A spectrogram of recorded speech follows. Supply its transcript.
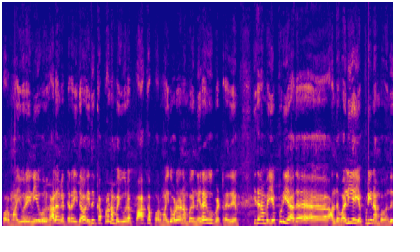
போகிறோமா இவரை இனி ஒரு காலங்கட்ட இதோ இதுக்கப்புறம் நம்ம இவரை பார்க்க போகிறோமா இதோட நம்ம நிறைவு பெற்றது. இதை நம்ம எப்படி அதை அந்த வழியை எப்படி நம்ம வந்து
